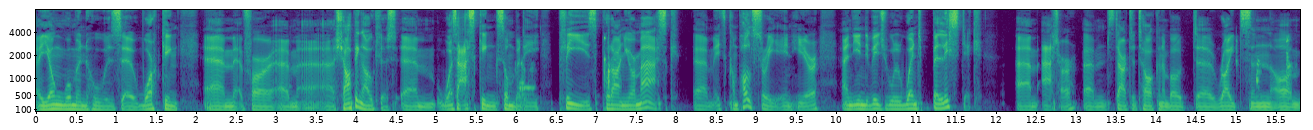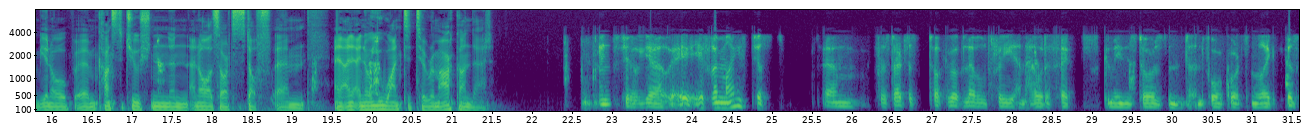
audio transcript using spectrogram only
a, young woman who was uh, working um, for um, a shopping outlet um, was asking somebody, "Please put on your mask." Um, it's compulsory in here, and the individual went ballistic um, at her, um, started talking about uh, rights and um, you know um, constitution and, and all sorts of stuff. Um, and I, I, know you wanted to remark on that. Thanks, Joe. Yeah, if I might just um, for start, just talk about level three and how it affects convenience stores and, and forecourts and the like, because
